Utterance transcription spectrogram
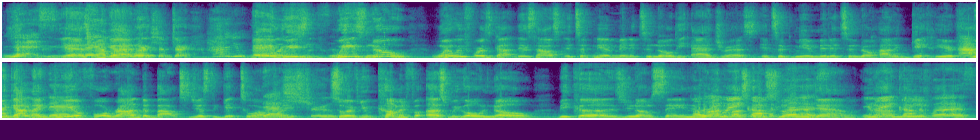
Yes. Yes, we Family got it. Worship Church. How you Hey, Lord we Jesus. we knew when we first got this house. It took me a minute to know the address. It took me a minute to know how to get here. I we got like that. three or four roundabouts just to get to our That's place. true. So if you coming for us, we gonna know because you know what I'm saying the Oh, roundabouts gonna slow you down. You know ain't coming mean? for us.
